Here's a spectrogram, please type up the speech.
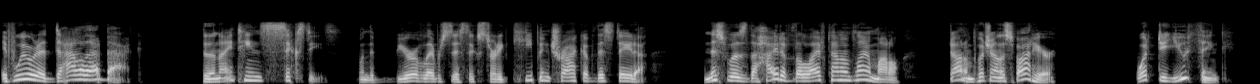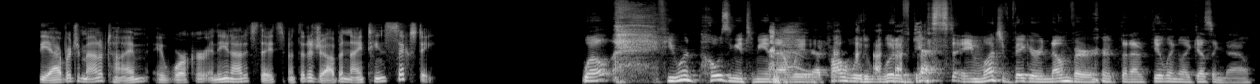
If we were to dial that back to the 1960s, when the Bureau of Labor Statistics started keeping track of this data, and this was the height of the lifetime employment model. Jon, I'm put you on the spot here. What do you think the average amount of time a worker in the United States spent at a job in 1960? Well, if you weren't posing it to me in that way, I probably would have guessed a much bigger number than I'm feeling like guessing now.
